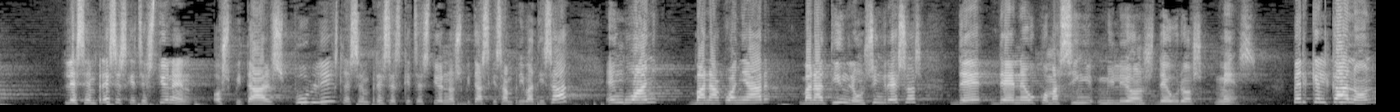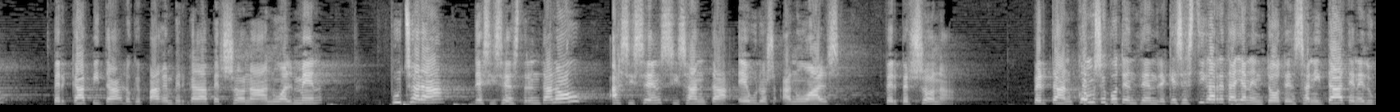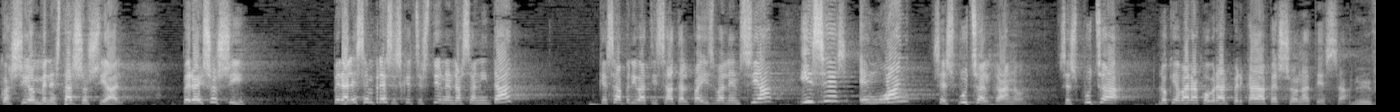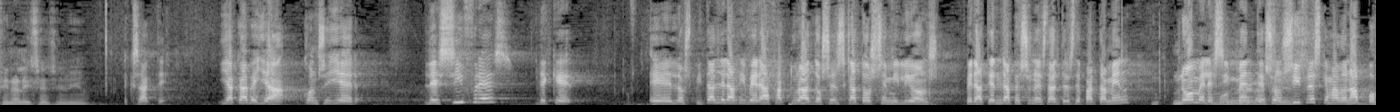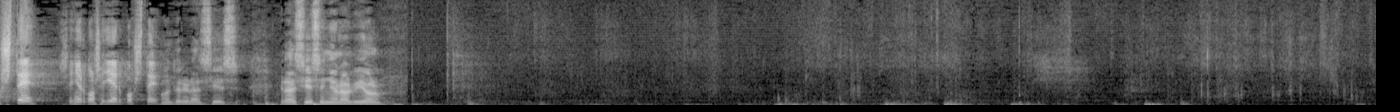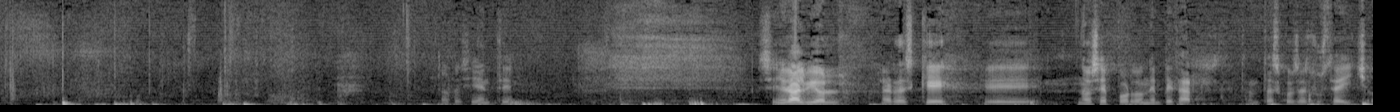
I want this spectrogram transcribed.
les empreses que gestionen hospitals públics, les empreses que gestionen hospitals que s'han privatitzat, enguany van a guanyar, van a tindre uns ingressos de 19,5 milions d'euros més. Perquè el cànon per càpita, el que paguen per cada persona anualment, pujarà de 639 a 660 euros anuals per persona. Per tant, com se pot entendre que s'estiga retallant en tot, en sanitat, en educació, en benestar social? Però això sí, per a les empreses que gestionen la sanitat, que s'ha privatitzat al País Valencià, ISES enguany s'espuja el cànon, s'espuja el que van a cobrar per cada persona atesa. Que finalicen, senyor. Exacte. I acaba ja, conseller, les xifres de que eh, l'Hospital de la Ribera ha facturat 214 milions per atendre a persones d'altres departaments, no me les Moltes invente. Són gràcies. xifres que m'ha donat vostè, senyor conseller, vostè. Moltes gràcies. Gràcies, senyor Albiol. Señor presidente. Señor Albiol, la verdad es que eh, no sé por dónde empezar. Tantas cosas que usted ha dicho.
